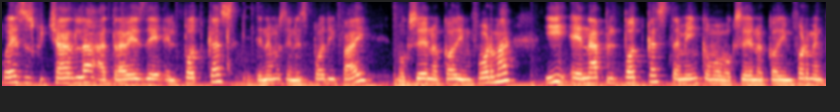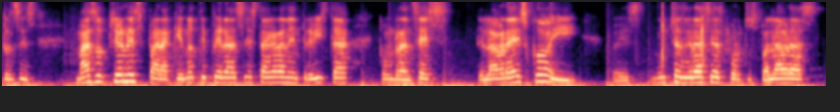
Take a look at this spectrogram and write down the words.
puedes escucharla a través del podcast que tenemos en Spotify, Boxeo No Code Informa, y en Apple Podcast también como Boxeo No Code Informa. Entonces, más opciones para que no te pierdas esta gran entrevista con Rancés. Te lo agradezco y pues muchas gracias por tus palabras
